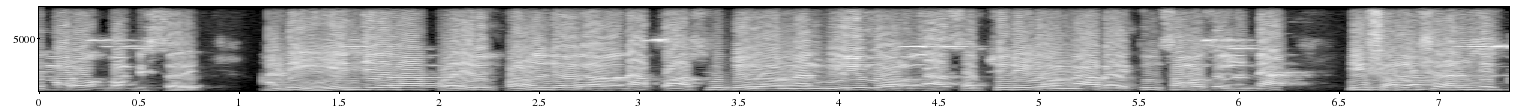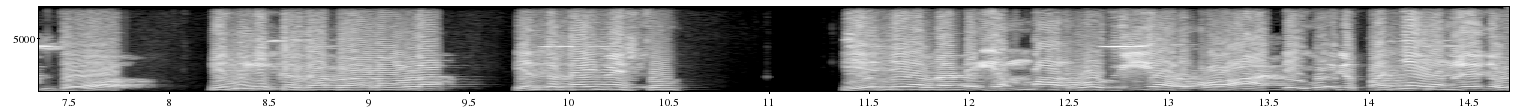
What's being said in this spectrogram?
ఎంఆర్ఓకి పంపిస్తుంది. అంటే ఏం చేయాలా? ప్రజలకు పనులు జరగాలన్నా పాస్బుక్ కావాలన్నా నీళ్ళు కావాలన్నా సబ్సిడీ కావాలన్నా రైతుల సమస్యలు ఉన్నా ఈ సమస్యలు అన్నిటితో ఎందుకు ఇక్కడ దాకా రావడం వల్ల? ఎంత టైం వేస్తూ ఏం చేయాలంటే ఎంఆర్ఓ విఆర్ఓ ఆర్డీఓ వీళ్ళు పని చేయడం లేదు.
